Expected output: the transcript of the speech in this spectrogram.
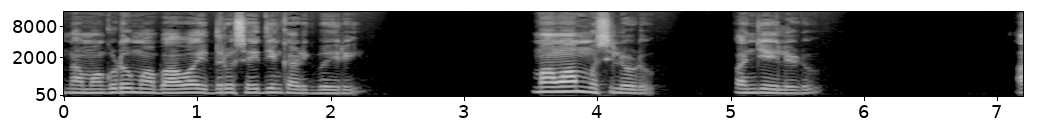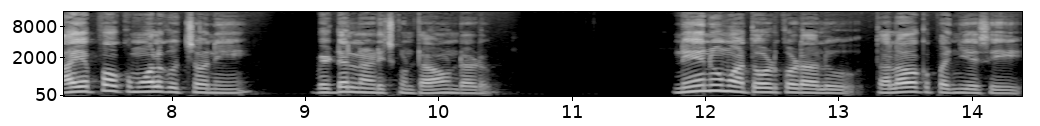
నా మగుడు మా బావ ఇద్దరు సేద్యం కాడికి పోయిరి. మా మామ ముసిలోడు పని చేయలేడు. ఆ యప్ప ఒక మూల కూర్చొని బిడ్డలు నాడించుకుంటా ఉండాడు. నేను మా తోడుకోడాలు తలా ఒక పని చేసి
